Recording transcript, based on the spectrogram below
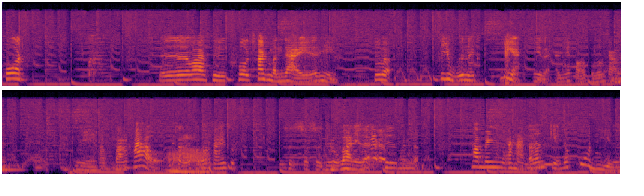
โคตรเออว่าคือโคตรขั้นบันไดนะนี่คือแบบที่อยู่ในนี่ไงนี่แหละ อันนี้ขอผมต้องการเลยนี่ครับฟาร์มข้าวแต่ละผมต้องการที่สุดสุดสุดสุดในหมู่บ้านนี่แหละคือมันแบบทำเป็นอาหารตอนต้นเกมแล้วโคตรดีเลย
